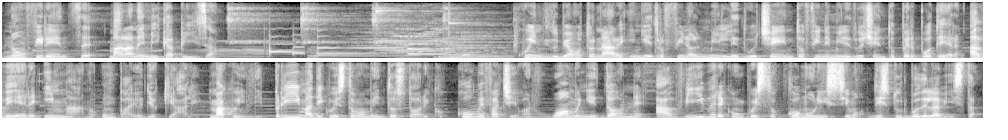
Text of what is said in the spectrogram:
non Firenze ma la nemica Pisa. Quindi dobbiamo tornare indietro fino al 1200, fine 1200 per poter avere in mano un paio di occhiali. Ma quindi, prima di questo momento storico, come facevano uomini e donne a vivere con questo comunissimo disturbo della vista?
